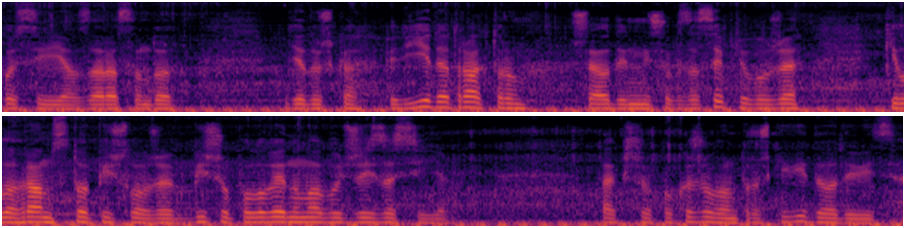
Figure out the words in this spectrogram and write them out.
посіяв. Зараз он до дідушка під'їде трактором, ще один мішок засиплю, бо вже кілограм 100 пішло, вже більшу половину, мабуть, вже й засіяв. Так що покажу вам трошки відео, дивіться.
